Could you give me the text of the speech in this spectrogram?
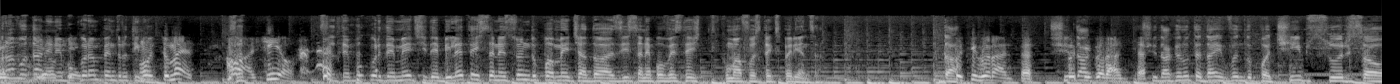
Bravo, Dane, ne ok. bucurăm pentru tine. Mulțumesc! Ah, și eu! Să te bucuri de meci și de bilete și să ne suni după meci a doua zi să ne povestești cum a fost experiența. Da. Cu siguranță, Și cu dacă, siguranță. și dacă nu te dai în vânt după chipsuri sau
